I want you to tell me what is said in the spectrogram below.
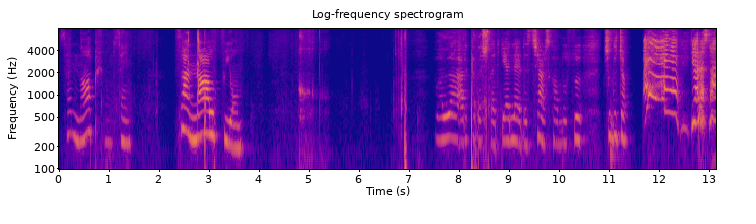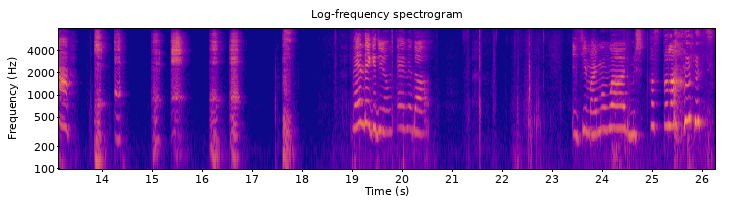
Sen ne yapıyorsun sen? Sen ne yapıyorsun? Vallahi arkadaşlar yerlerde şarj kablosu çıldıracağım. Aa, yarasa! ben de gidiyorum elveda. İki maymun varmış hastalanmış.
